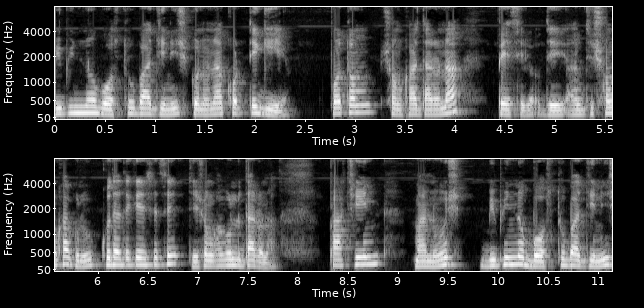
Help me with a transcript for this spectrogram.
বিভিন্ন বস্তু বা জিনিস গণনা করতে গিয়ে প্রথম সংখ্যার ধারণা পেয়েছিল। যে যে সংখ্যাগুলো কোথা থেকে এসেছে? যে সংখ্যাগুলো ধারণা। প্রাচীন মানুষ বিভিন্ন বস্তু বা জিনিস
